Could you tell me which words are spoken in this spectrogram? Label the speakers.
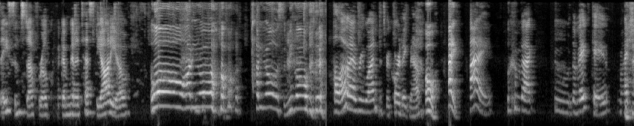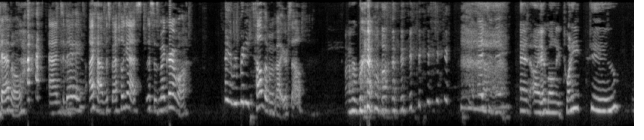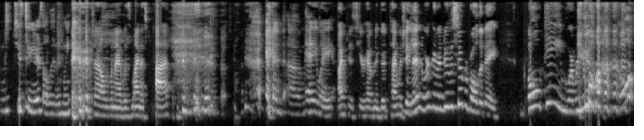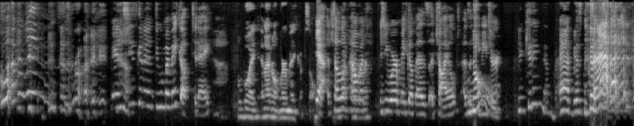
Speaker 1: say some stuff real quick. I'm gonna test the audio.
Speaker 2: Hello, audio. Adios, amigos.
Speaker 1: Hello, everyone. It's recording now.
Speaker 2: Oh, hi.
Speaker 1: Hi. Welcome back to the Babe Cave, my channel. and today I have a special guest. This is my grandma.
Speaker 2: Hi, everybody.
Speaker 1: Tell them about yourself.
Speaker 2: I'm her grandma.
Speaker 1: And today,
Speaker 2: and I am only 22.
Speaker 1: She's two years older than me.
Speaker 2: Child when I was minus five.
Speaker 1: and um,
Speaker 2: anyway, I'm just here having a good time with Shaylin. We're going to do the Super Bowl today. Go team, whoever you want.
Speaker 1: go whoever wins.
Speaker 2: That's right.
Speaker 1: And she's gonna do my makeup today.
Speaker 2: Oh boy, and I don't wear makeup, so.
Speaker 1: Yeah, tell them how much did you wear makeup as a child, as a
Speaker 2: No.
Speaker 1: teenager?
Speaker 2: You kidding? That's bad business.
Speaker 1: Bad.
